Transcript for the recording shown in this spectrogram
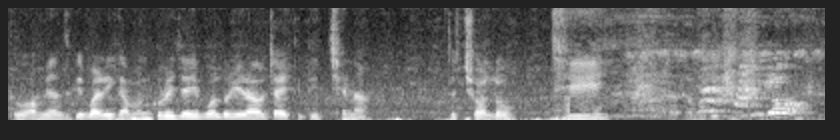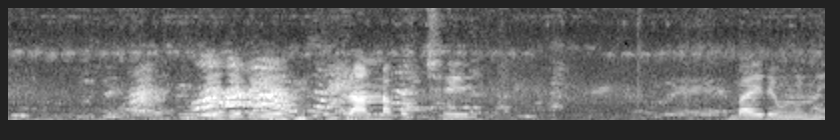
তো আমি আজকে বাড়ি কেমন করে যাই বলো এরাও যাইতে দিচ্ছে না। তো চলো। রান্না করছে। বাইরে উনুনে।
